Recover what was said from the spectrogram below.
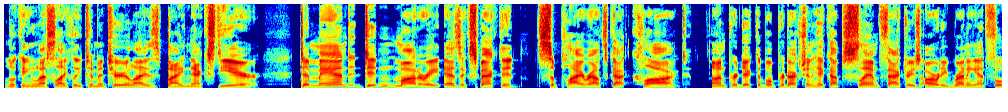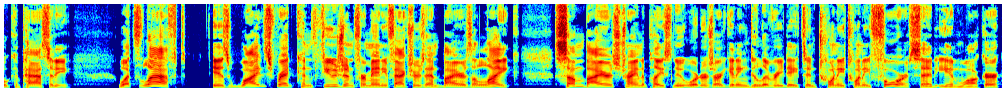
looking less likely to materialize by next year. Demand didn't moderate as expected. Supply routes got clogged. Unpredictable production hiccups slammed factories already running at full capacity. What's left is widespread confusion for manufacturers and buyers alike. Some buyers trying to place new orders are getting delivery dates in 2024, said Ian Walker,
